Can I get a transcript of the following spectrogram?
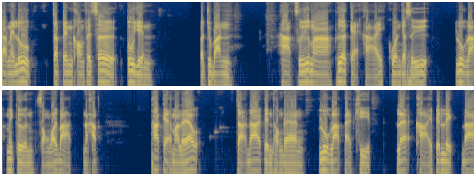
จากในรูปจะเป็นคอมเพรสเซอร์ตู้เย็น ปัจจุบัน หากซื้อมาเพื่อแกะขายควรจะซื้อลูกละไม่เกิน 200 บาทนะครับ ถ้าแกะมาแล้วจะได้เป็นทองแดงลูกละ 8 ขีด และขายเป็นเหล็กได้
